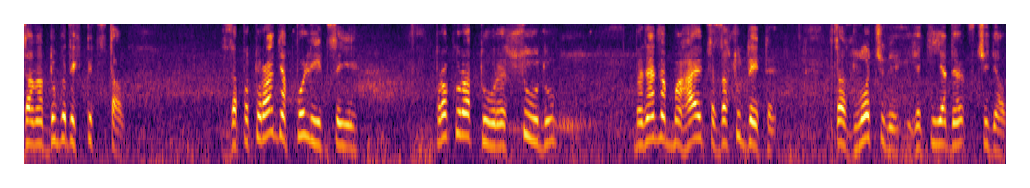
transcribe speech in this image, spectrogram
за надуманих підстав. За потурання поліції, прокуратури, суду мене намагаються засудити за злочини, які я не вчиняв.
